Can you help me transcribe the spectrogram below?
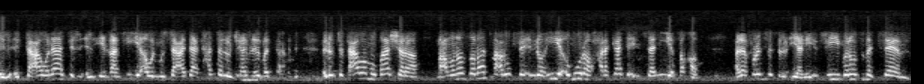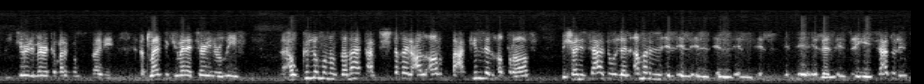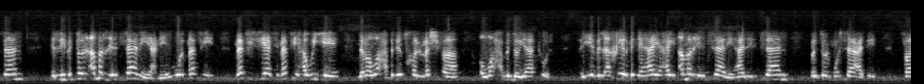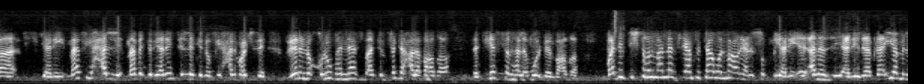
التعاونات الإغاثية أو المساعدات حتى لو جاي من الامم المتحده إنه تتعاون مباشرة مع منظمات معروفة إنه هي أمورها وحركاتها إنسانية فقط. أنا فور يعني في منظمة سام Security American Medical Society Atlantic Humanitarian Relief هو كلهم منظمات عم تشتغل على الأرض مع كل الأطراف مشان يساعدوا للأمر ال يساعدوا الإنسان اللي بده الأمر الإنساني يعني هو ما في ما في سياسة ما في هوية لما واحد بده يدخل مشفى أو واحد بده يأكل. هي بالأخير بالنهاية هي أمر إنساني هذا الإنسان بده المساعدة. ف يعني ما في حل ما بقدر يا ريت أقول لك إنه في حل معجزة. غير إنه قلوب هالناس بقت تنفتح على بعضها لتيسر هالأمور بين بعضها. وبعدين تشتغل مع الناس اللي عم تتعاون معهم. يعني يعني أنا يعني بلاقيها من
